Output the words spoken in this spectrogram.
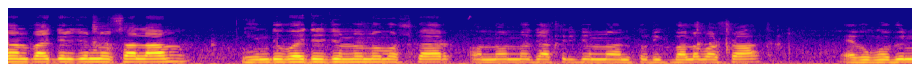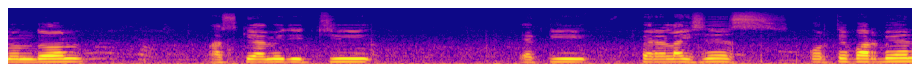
মুসলমান ভাইদের জন্য সালাম, হিন্দু ভাইদের জন্য নমস্কার, অন্য অন্য জাতির জন্য আন্তরিক ভালোবাসা এবং অভিনন্দন। আজকে আমি দিচ্ছি একটি প্যারালাইসিস, করতে পারবেন?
